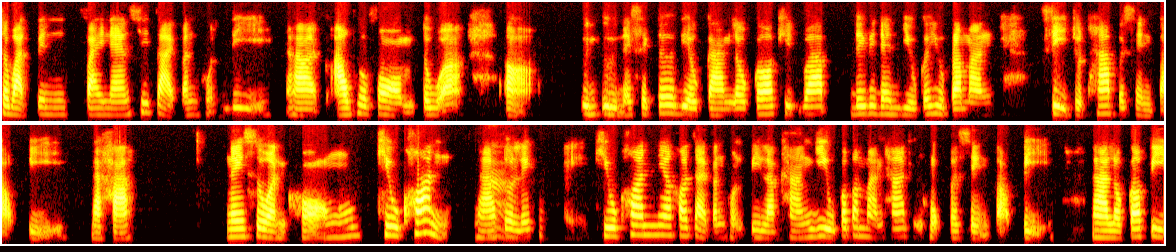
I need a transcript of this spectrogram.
SAWAD เป็น finance ที่จ่ายปันผลดีนะคะ outperform ตัวอื่นๆ ใน sector เดียวกัน แล้วก็คิดว่า dividend yield ก็อยู่ประมาณ 4.5%ต่อปีนะคะ ในส่วนของ q c o n นะตัวเล็กคิวคอนเนี่ยเขาจ่ายปันผลปีละครั้งยิวก็ประมาณ 5-6%ต่อปีนะแล้วก็ปี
